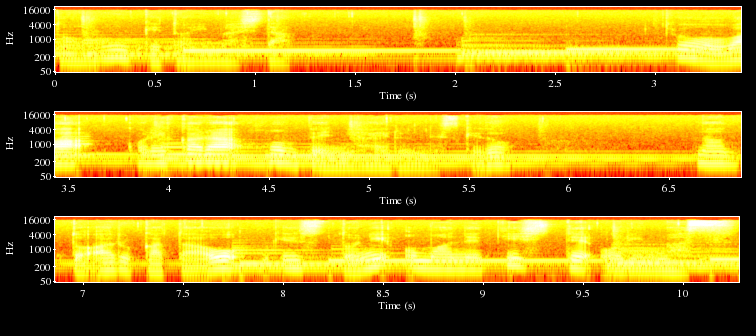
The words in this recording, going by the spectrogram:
トンを受け取りました。今日はこれから本編に入るんですけどなんとある方をゲストにお招きしております。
